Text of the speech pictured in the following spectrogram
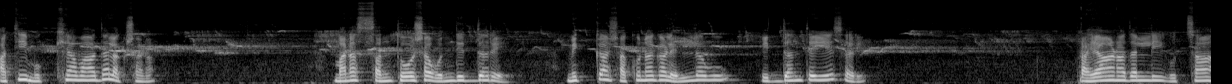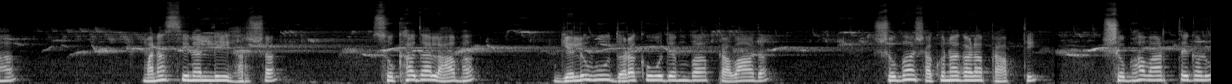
ಅತಿ ಮುಖ್ಯವಾದ ಲಕ್ಷಣ. ಮನಸ್ಸಂತೋಷ ಹೊಂದಿದ್ದರೆ ಮಿಕ್ಕ ಶಕುನಗಳೆಲ್ಲವೂ ಇದ್ದಂತೆಯೇ ಸರಿ. ಪ್ರಯಾಣದಲ್ಲಿ ಉತ್ಸಾಹ, ಮನಸ್ಸಿನಲ್ಲಿ ಹರ್ಷ, ಸುಖದ ಲಾಭ, ಗೆಲುವು ದೊರಕುವುದೆಂಬ ಪ್ರವಾದ, ಶುಭ ಶಕುನಗಳ ಪ್ರಾಪ್ತಿ ಶುಭವಾರ್ತೆಗಳು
